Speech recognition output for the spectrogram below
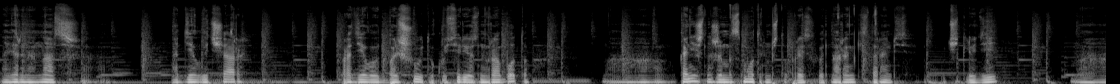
наверное, наш э, отдел HR проделывает большую такую серьезную работу. А, конечно же, мы смотрим, что происходит на рынке, стараемся учить людей. А,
